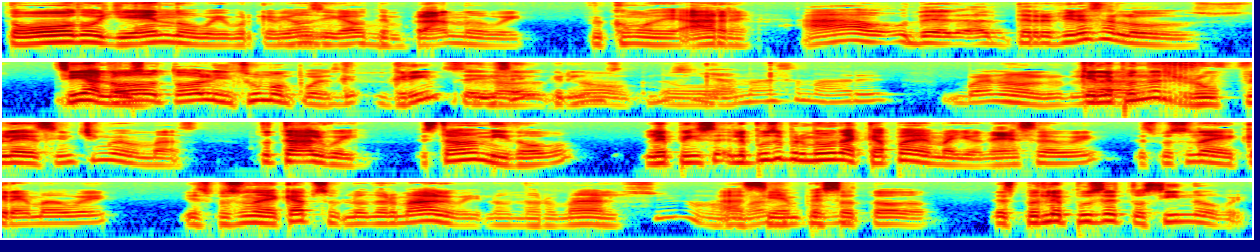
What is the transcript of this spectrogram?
todo lleno, güey, porque habíamos llegado oh. temprano, güey. Fue como de arre. Ah, ¿te refieres a los... Sí, a los... Todo, el insumo, pues. ¿Grims? ¿Se dice? No, ¿cómo se llama esa madre? Bueno... Que le pones rufles y un chingo de más. Total, güey. Estaba mi dogo. Le, le puse primero una capa de mayonesa, güey. Después una de crema, güey. Y después una de cápsula. Lo normal, güey. Lo normal. Así empezó todo. Después le puse tocino, güey.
